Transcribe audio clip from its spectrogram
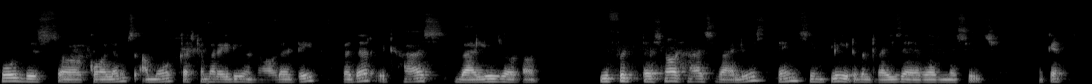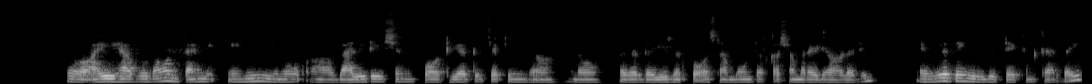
for this uh, columns amount customer id and order date whether it has values or not. If it does not has values then simply it will raise error message. Okay? So i have not done any you know uh, validation part here to checking uh, you know whether the user post amount or customer id already. Everything will be taken care by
